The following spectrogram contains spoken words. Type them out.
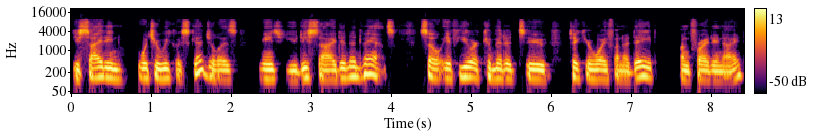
Deciding what your weekly schedule is means you decide in advance. So if you are committed to take your wife on a date on Friday night,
